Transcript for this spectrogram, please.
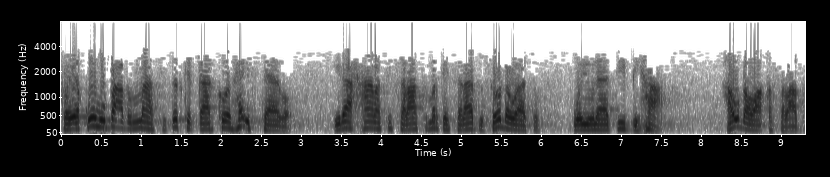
Fayaquumu bacdu nnaasi dadka qaarkood ha istaago. Idaa xaanat isalaatu markay salaadu soo dhowaato wayunaadii bihaa. Ha u dhawaaqa salaada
